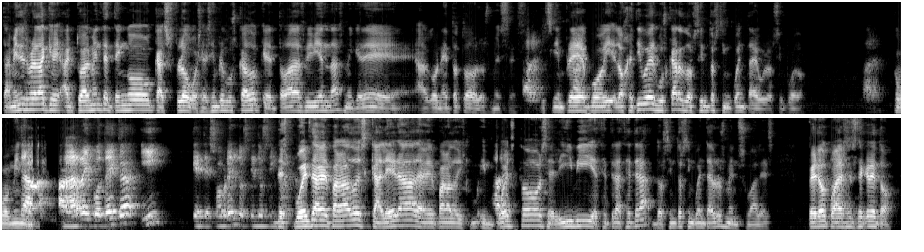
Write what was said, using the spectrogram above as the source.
También es verdad que actualmente tengo cash flow, o sea, siempre he buscado que todas las viviendas me quede algo neto todos los meses. y siempre voy, el objetivo es buscar 250 euros si puedo. Vale. Como mínimo. O agarra hipoteca y que te sobren 250. Después de haber pagado escalera, de haber pagado impuestos, el IBI, etcétera, etcétera, 250 euros mensuales. Pero, ¿cuál es el secreto?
